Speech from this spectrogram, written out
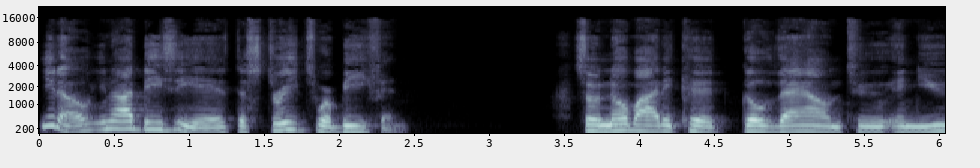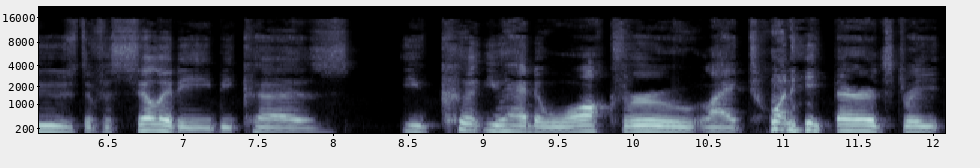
you know, you know how DC is. The streets were beefing. So nobody could go down to and use the facility because you could you had to walk through like 23rd Street.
